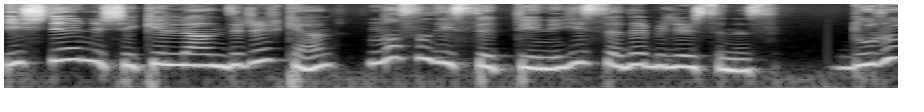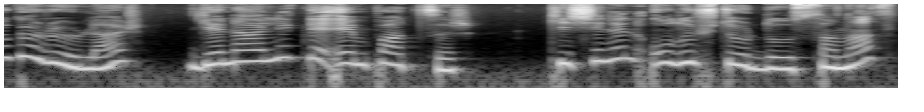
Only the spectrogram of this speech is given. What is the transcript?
işlerini şekillendirirken nasıl hissettiğini hissedebilirsiniz. Duru görürler genellikle empattır. Kişinin oluşturduğu sanat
